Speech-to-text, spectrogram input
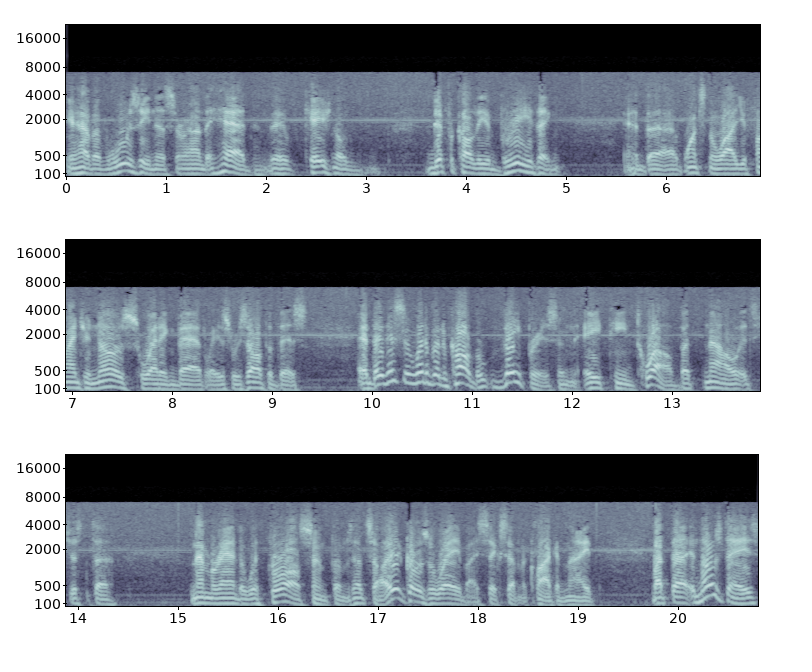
you have a wooziness around the head, the occasional difficulty of breathing, and uh, once in a while you find your nose sweating badly as a result of this. And this would have been called the vapors in 1812, but now it's just memoranda withdrawal symptoms. That's all. It goes away by six, seven o'clock at night. But uh, in those days,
